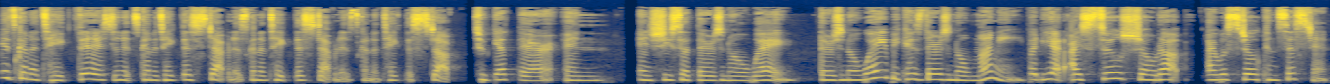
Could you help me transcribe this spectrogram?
it's going to take this and it's going to take this step and it's going to take this step and it's going to take this step to get there. And, and she said, there's no way. There's no way because there's no money. But yet I still showed up. I was still consistent.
